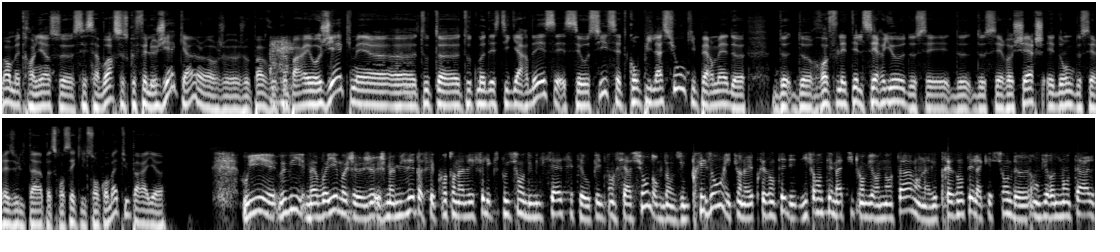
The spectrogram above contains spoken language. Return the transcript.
Non, mettre en lien ces savoirs, c'est ce que fait le GIEC. Hein. Alors, je ne veux pas vous comparer au GIEC, mais euh, euh toute, euh, toute modestie gardée, c'est aussi cette compilation qui permet de, de, de, refléter le sérieux de ces, de, de ces recherches et donc de ces résultats, parce qu'on sait qu'ils sont combattus par ailleurs. Oui, oui, oui. Mais vous voyez, moi, je, m'amusais parce que quand on avait fait l'exposition en 2016, c'était au pénitentiation, donc dans une prison, et puis on avait présenté des différentes thématiques environnementales. On avait présenté la question environnementale,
